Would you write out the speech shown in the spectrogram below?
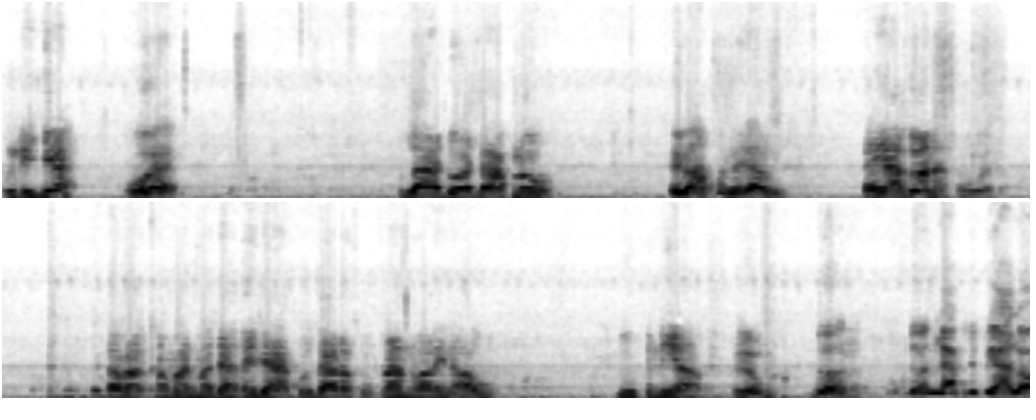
ભૂલી ગયા? પેલા દોઢ લાખનું આપણે તૈયાર છો ને? હોય. તમારે ખમાન મજા થઈ જાય. આખું દાડો છોકરાને વાળીને આવું. દુઃખ નહીં આવે. એવું? દોઢ લાખ રૂપિયા આલો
